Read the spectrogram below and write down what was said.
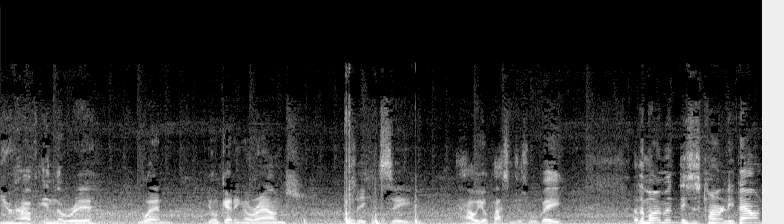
you have in the rear when you're getting around so you can see how your passengers will be. At the moment, this is currently down,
